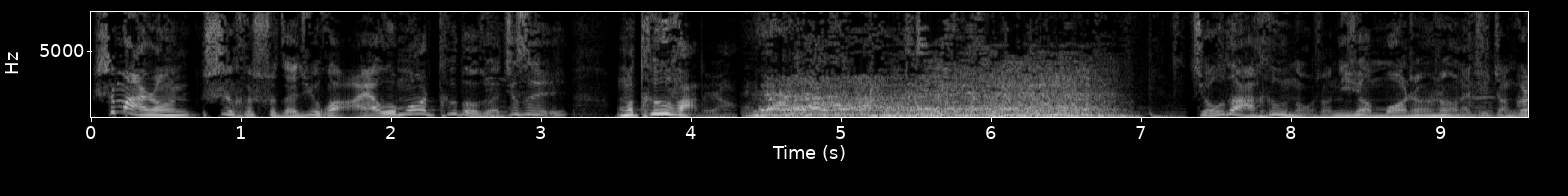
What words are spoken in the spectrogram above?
什么人适合说这句话？哎呀，我忙头刀算，就是没头发的人。脚打后脑勺，你想忙成什么了？就整个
